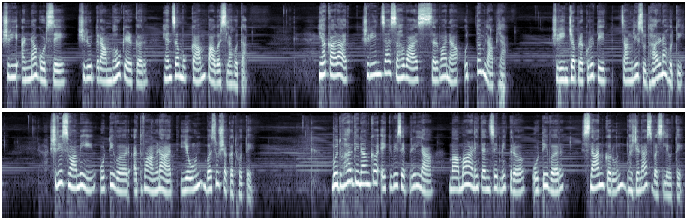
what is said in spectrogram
श्री अण्णा गोडसे श्रीयुत रामभाऊ केळकर ह्यांचा मुक्काम पावसला होता. ह्या काळात श्रींचा सहवास सर्वांना उत्तम लाभला. श्रींच्या प्रकृतीत चांगली सुधारणा होती. श्री स्वामी ओटीवर अथवा अंगणात येऊन बसू शकत होते. बुधवार दिनांक एकवीस एप्रिलला मामा आणि त्यांचे मित्र ओटीवर स्नान करून भजनास बसले होते.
